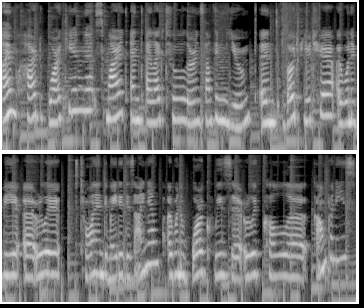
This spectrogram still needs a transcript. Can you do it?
I'm hardworking, smart, and I like to learn something new. And about future, I want to be a really and animated designer. I want to work with uh, really cool uh, companies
